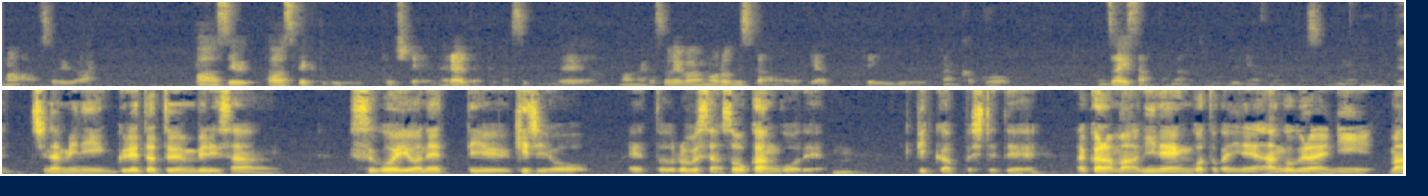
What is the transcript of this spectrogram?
まあそれがパーセパースペクティブとして得られたりとかするので、まあなんかそれはもうロブスターをやっている、なんかこう、財産だなというふうには思いますよね。でちなみにグレタ・トゥーンベリさん、すごいよねっていう記事を、えっと、ロブスターの創刊号でうん。ピックアップしてて、うんだからまあ2年後とか2年半後ぐらいに、まあ、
